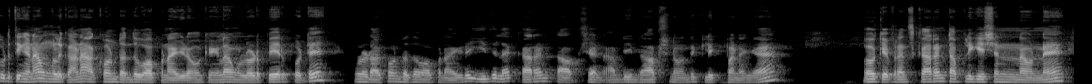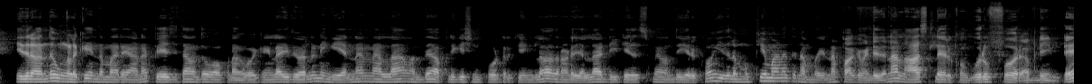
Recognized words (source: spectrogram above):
கொடுத்தீங்கன்னா உங்களுக்கான அக்கௌண்ட் வந்து ஓப்பன் ஆகிடும். ஓகேங்களா உங்களோட பேர் போட்டு உங்களோட அக்கௌண்ட் வந்து ஓப்பன் ஆகிடும். இதில் கரண்ட் ஆப்ஷன் அப்படின்ற ஆப்ஷனை வந்து கிளிக் பண்ணுங்கள் ஓகே ஃப்ரெண்ட்ஸ் கரண்ட் அப்ளிகேஷன் ஒன்று இதில் வந்து உங்களுக்கு இந்த மாதிரியான பேஜ் தான் வந்து ஓப்பன் ஆகும். ஓகேங்களா இதுவரை நீங்கள் என்னென்னலாம் வந்து அப்ளிகேஷன் போட்டிருக்கீங்களோ அதனோட எல்லா டீட்டெயில்ஸுமே வந்து இருக்கும். இதில் முக்கியமானது நம்ம என்ன பார்க்க வேண்டியதுன்னா லாஸ்ட்டில் இருக்கும் குரூப் ஃபோர் அப்படின்ட்டு.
